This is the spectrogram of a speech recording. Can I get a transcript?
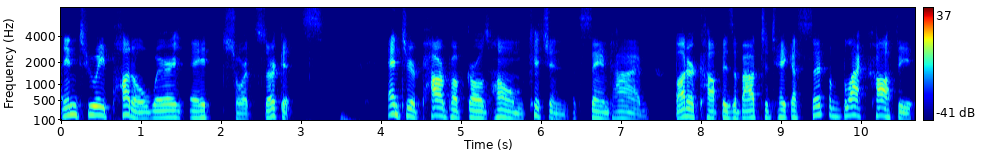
into a puddle where it short circuits. Enter Powerpuff Girls' home kitchen at the same time. Buttercup is about to take a sip of black coffee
